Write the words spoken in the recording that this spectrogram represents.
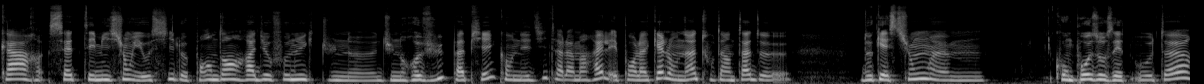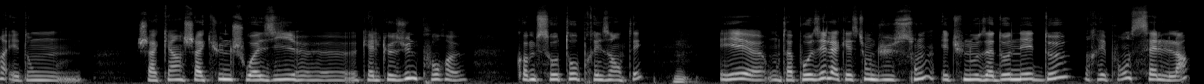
car cette émission est aussi le pendant radiophonique d'une d'une revue papier qu'on édite à la Marelle et pour laquelle on a tout un tas de, de questions euh, qu'on pose aux auteurs et dont chacun, chacune choisit euh, quelques-unes pour euh, comme s'auto-présenter. Mm. Et on t'a posé la question du son et tu nous as donné deux réponses, celle-là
